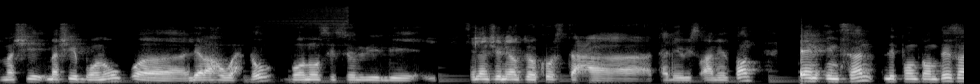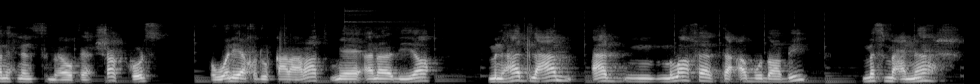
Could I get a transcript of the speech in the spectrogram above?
ماشي ماشي بونو اللي راهو وحده بونو c'est celui اللي c'est l'ingénieur de course تاع تاع لويس هاميلتون كاين انسان اللي pendant des années حنا نسمعوا فيه chaque course هو اللي ياخذ القرارات. mais أنا ليا من هذا العام عاد م l'affaire تاع أبو ظبي ما سمعناهش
